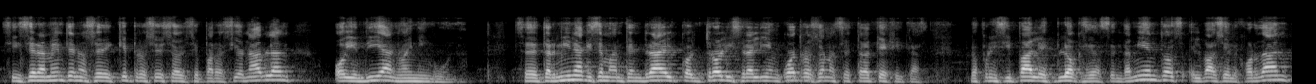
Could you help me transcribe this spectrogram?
Sinceramente no sé de qué proceso de separación hablan, hoy en día no hay ninguno. Se determina que se mantendrá el control israelí en cuatro zonas estratégicas, los principales bloques de asentamientos, el Valle del Jordán,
